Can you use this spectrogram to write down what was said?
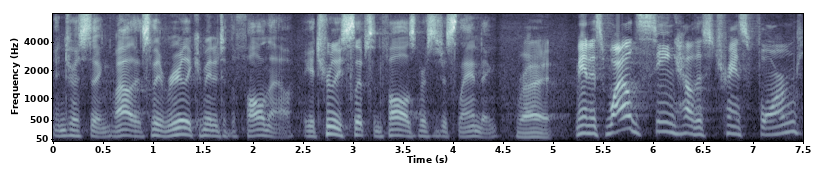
Interesting. Wow, so they really committed to the fall now. Like it truly slips and falls versus just landing. Right. Man, it's wild seeing how this transformed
